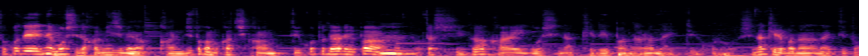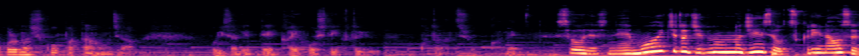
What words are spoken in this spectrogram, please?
そこでねもしだから惨めな感じとか無価値観っていうことであれば、うん私が介護しなければならないっていうこのしなければならないっていうところの思考パターンをじゃあ掘り下げて解放していくということなんでしょうかね。そうですねもう一度自分の人生を作り直すっ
